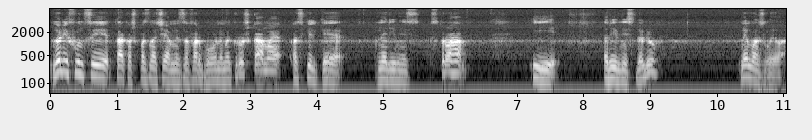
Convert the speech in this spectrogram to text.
Нулі функції також позначаємо незафарбованими кружками, оскільки нерівність строга і рівність нулю неможлива.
